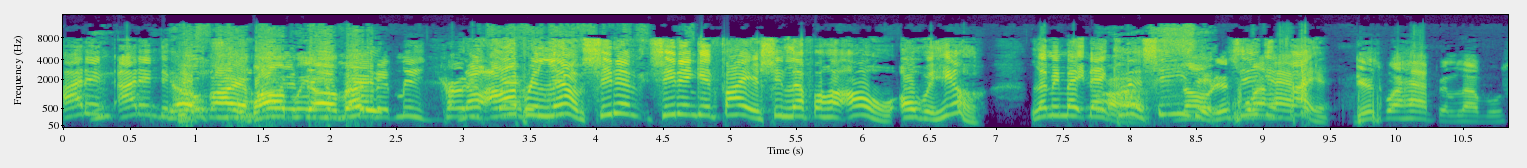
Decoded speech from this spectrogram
I didn't I didn't Y'all demote fired you. Aubrey That mad already? at me. Curtis No, Aubrey me. left. She didn't. She didn't get fired. She left on her own over here. Let me make that oh, clear. Oh She No, shit. this she didn't get happened. fired. This what happened, levels.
